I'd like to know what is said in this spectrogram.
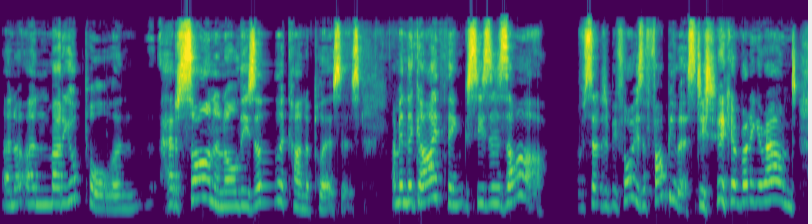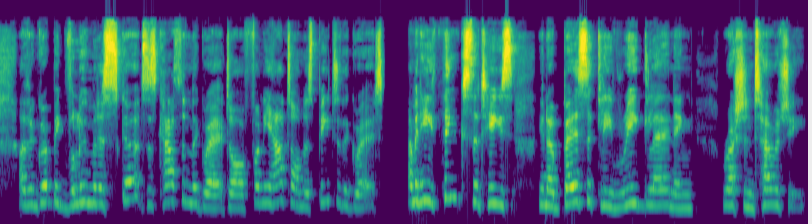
and, and Mariupol and Kherson and all these other kind of places. I mean, the guy thinks he's a czar. I've said it before, he's a fabulist. He's running around having great big voluminous skirts as Catherine the Great or funny hat on as Peter the Great. I mean, he thinks that he's, you know, basically regaining Russian territory.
